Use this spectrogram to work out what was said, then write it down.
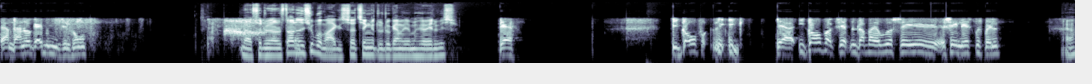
Jamen, der er noget galt med min telefon. Nå, så du, når du står nede i supermarkedet, så tænker du, du gerne vil hjem og høre Elvis? Ja. I går, i- ja, i går for eksempel, der var jeg ude og se, se næste spil. Ja.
